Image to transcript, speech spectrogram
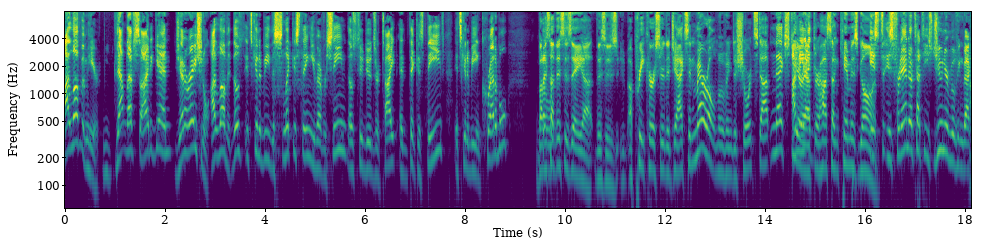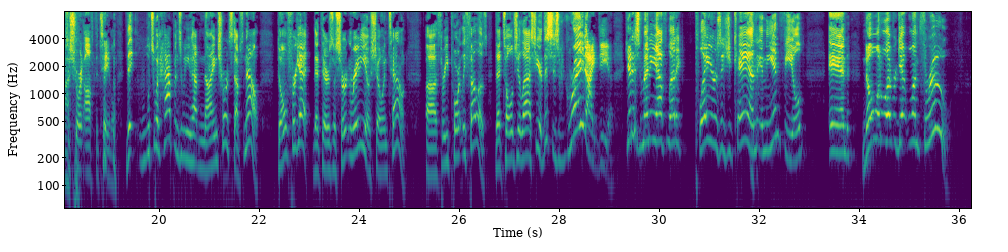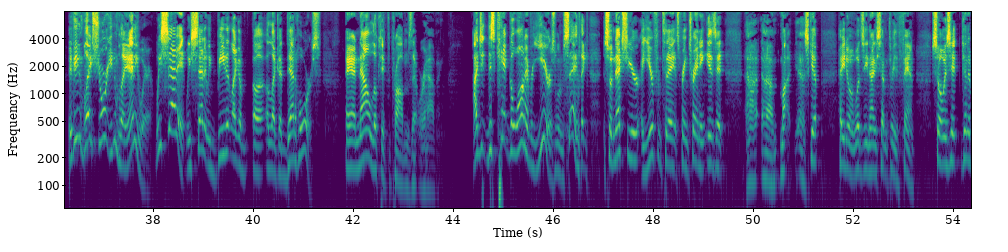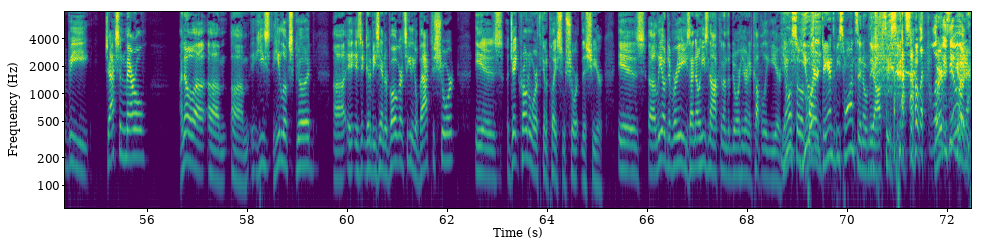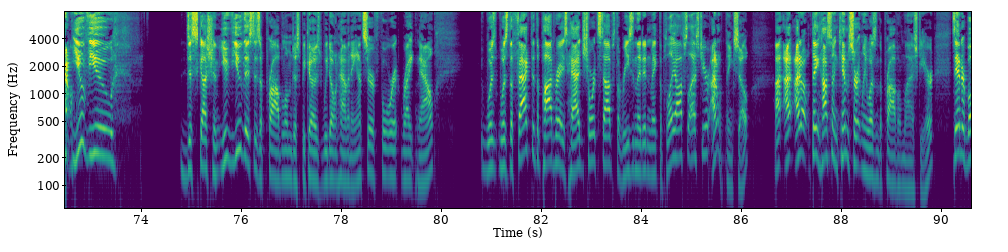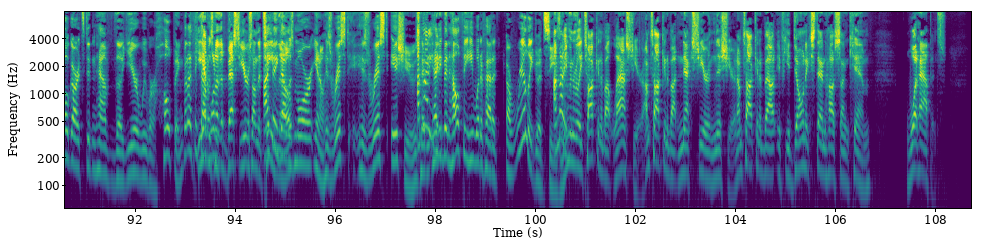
I love him here. That left side again, generational. I love it. Those it's going to be the slickest thing you've ever seen. Those two dudes are tight and thick as thieves. It's going to be incredible. But I saw this is a uh, this is a precursor to Jackson Merrill moving to shortstop next I year mean, after Ha-Seong Kim is gone. Is, is Fernando Tatis Jr. moving back to short off the table? They, what's what happens when you have nine shortstops? Now, don't forget that there's a certain radio show in town, uh, Three Portly Fellows, that told you last year this is a great idea. Get as many athletic players as you can in the infield, and no one will ever get one through. If you can play short, you can play anywhere. We said it. We said it. We beat it like a uh, like a dead horse. And now look at the problems that we're having. I just, this can't go on every year. Is what I'm saying. Like so, next year, a year from today at spring training, is it? Uh, um, my, uh, Skip, how you doing? Woodsy 97.3 The Fan. So is it going to be Jackson Merrill? I know uh, um, um, he's he looks good. Uh, is it going to be Xander Bogaerts? Is he going to go back to short? Is Jake Cronenworth going to play some short this year? Is uh, Leo De Vries? I know he's knocking on the door here in a couple of years. You also you- acquired Dansby Swanson over the offseason. So Like, where does he go now? you view discussion you view this as a problem just because we don't have an answer for it right now was was the fact that the Padres had shortstops the reason they didn't make the playoffs last year? I don't think so. I, I, don't think Ha-Seong Kim certainly wasn't the problem last year. Xander Bogaerts didn't have the year we were hoping, but I think he that had was one of the best years on the team. I think though. that was more, you know, his wrist his wrist issues. Had, he- had he been healthy, he would have had a, a really good season. I'm not even really talking about last year. I'm talking about next year and this year. And I'm talking about if you don't extend Ha-Seong Kim, what happens?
